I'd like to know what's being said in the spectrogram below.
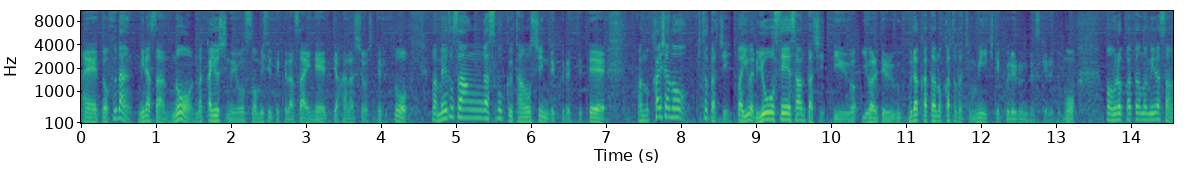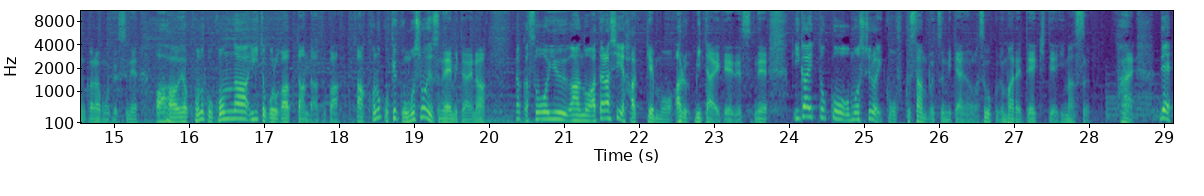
えっ、ー、と、普段皆さんの仲良しの様子を見せてくださいねっていう話をしてると、まあ、メイドさんがすごく楽しんでくれてて、あの、会社の人たち、まあ、いわゆる妖精さんたちっていう言われてる裏方の方たちも見に来てくれるんですけれども、まあ、裏方の皆さんからもですね、ああ、この子こんないいところがあったんだとか、あ、この子結構面白いですね、みたいな、なんかそういう、あの、新しい発見もあるみたいでですね、意外とこう、面白い、こう、副産物みたいなのがすごく生まれてきています。はい。で、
